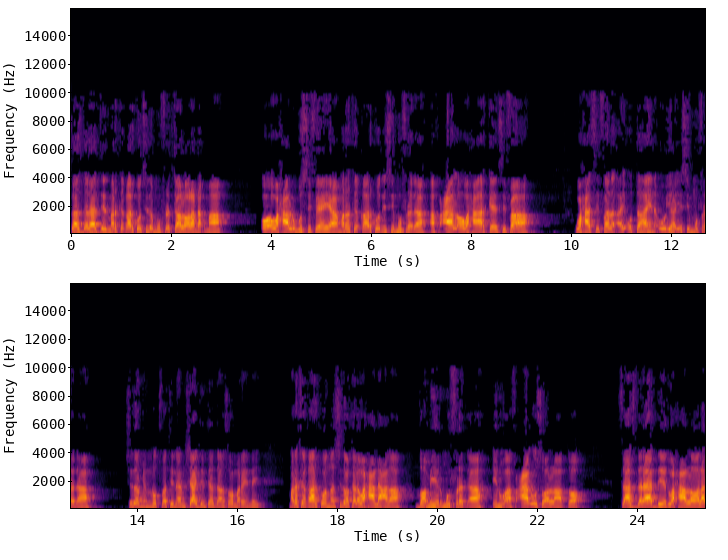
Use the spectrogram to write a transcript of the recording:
saas daraaddeed mararka qaarkood sida mufradka loola dhaqmaa oo waxaa lagu sifeeyaa mararka qaarkood isim mufrad ah afcaal oo waxaa arkaya sifo ah. Waxa sifada ay u tahayna uu yahay isim mufrad ah. Sida min nudfatin amshaajinti hadda aan soo maraynay. Mararka qaarkoodna sidoo kale waxaa dhacda damiir mufrad ah inuu afcaal u soo laabto. Saas daraaddeed waxaa loola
